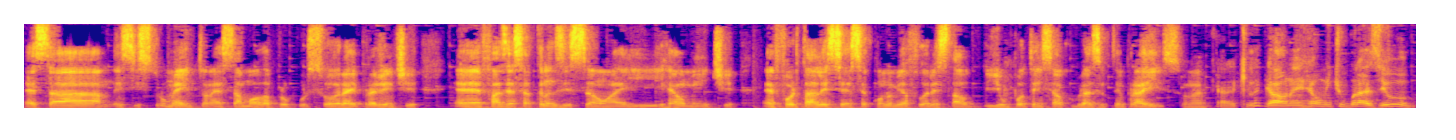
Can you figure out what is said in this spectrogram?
essa, esse instrumento, né, essa mola propulsora aí para a gente é, fazer essa transição aí e realmente é, fortalecer essa economia florestal e o potencial que o Brasil tem para isso, né? Cara, que legal, né? Realmente o Brasil,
